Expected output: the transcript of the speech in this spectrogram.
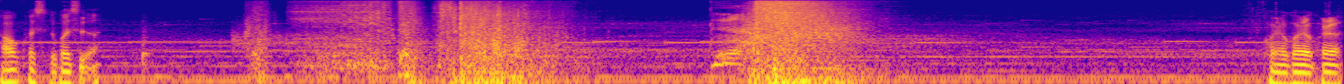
好，快死了，快死了！快了，快了，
